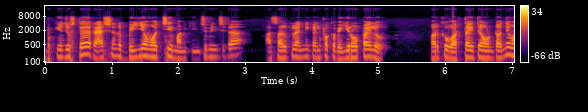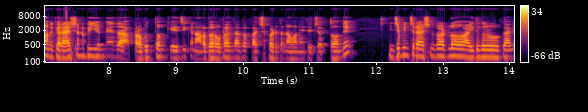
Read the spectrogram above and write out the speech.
ముఖ్యం చూస్తే రేషన్ బియ్యం వచ్చి మనకి ఇంచుమించుగా ఆ సరుకులన్నీ కలిపి ఒక వెయ్యి రూపాయలు వరకు వర్త్ అయితే ఉంటుంది. మనకి రేషన్ బియ్యం మీద ప్రభుత్వం కేజీకి నలభై రూపాయల దాకా ఖర్చు పెడుతున్నామని అయితే చెప్తోంది. ఇంచుమించు రేషన్ కార్డులో ఐదుగురు కానీ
